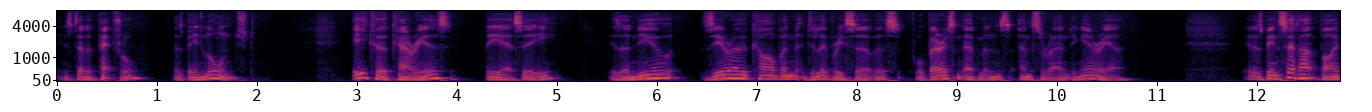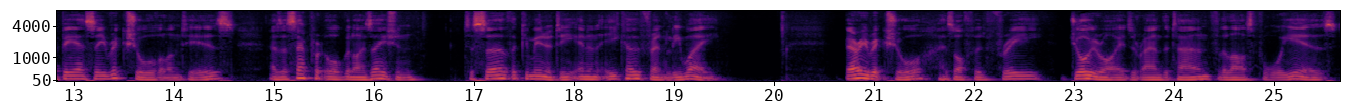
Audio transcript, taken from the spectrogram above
instead of petrol has been launched. Eco Carriers BSE is a new zero carbon delivery service for Bury St Edmunds and surrounding area. It has been set up by BSE Rickshaw volunteers as a separate organisation to serve the community in an eco friendly way. Bury Rickshaw has offered free joyrides around the town for the last four years.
